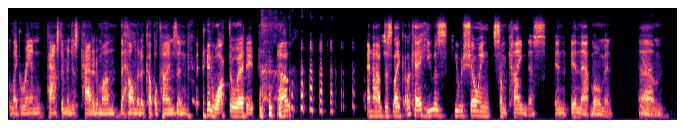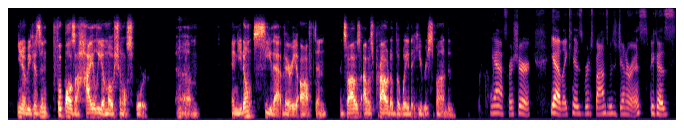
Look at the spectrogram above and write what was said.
like ran past him and just patted him on the helmet a couple times and and walked away. And I, was, and I was just like, okay, he was he was showing some kindness in in that moment. Yeah. Um, you know, because in football is a highly emotional sport. Mm-hmm. Um, and you don't see that very often. And so I was I was proud of the way that he responded. Yeah, for sure. Yeah, like his response was generous because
